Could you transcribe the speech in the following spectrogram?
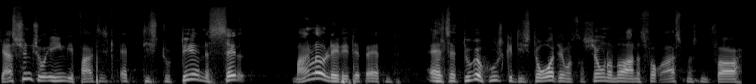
Jeg synes jo egentlig faktisk, at de studerende selv mangler jo lidt i debatten. Altså, du kan huske de store demonstrationer mod Anders Fogh Rasmussen for,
